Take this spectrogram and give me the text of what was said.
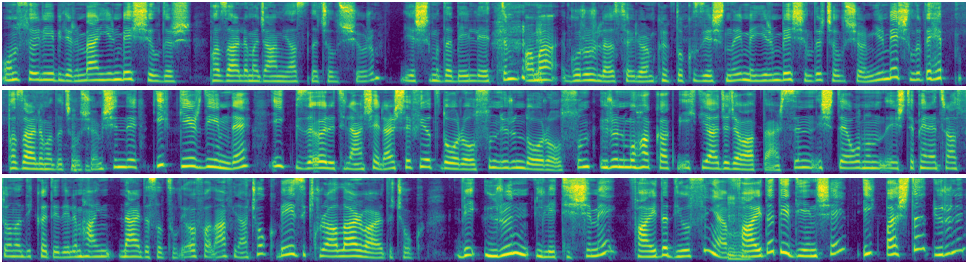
Onu söyleyebilirim. Ben 25 yıldır pazarlama camiasında çalışıyorum. Yaşımı da belli ettim ama gururla söylüyorum 49 yaşındayım ve 25 yıldır çalışıyorum. 25 yıldır da hep pazarlamada çalışıyorum. Şimdi ilk girdiğimde ilk bize öğretilen şeyler işte fiyatı doğru olsun, ürün doğru olsun. Ürün muhakkak bir ihtiyaca cevap versin. İşte onun işte penetrasyona dikkat edelim. Hangi, nerede satılıyor falan filan. Çok basic kurallar vardı çok. Ve ürün iletişimi fayda diyorsun ya. Fayda dediğin şey ilk başta ürünün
